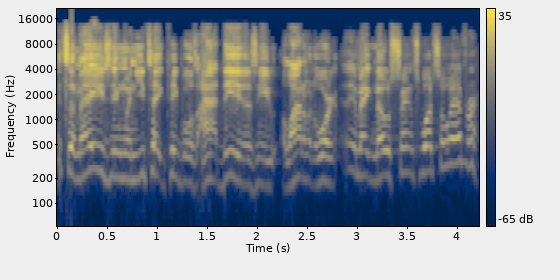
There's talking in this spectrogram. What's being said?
It's amazing when you take people's ideas and you line them at work, they make no sense whatsoever.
